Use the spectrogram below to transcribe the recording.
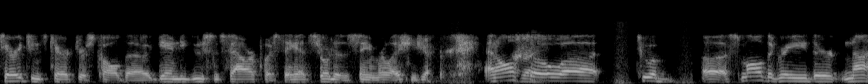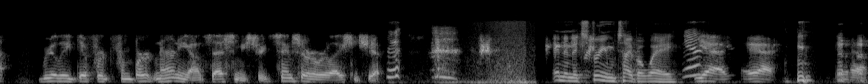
Terry Toons characters called uh, Gandy Goose and Sourpuss. They had sort of the same relationship, and also uh, to a, a small degree, they're not really different from Bert and Ernie on Sesame Street. Same sort of relationship. In an extreme type of way. Yeah, yeah. yeah. Yeah.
